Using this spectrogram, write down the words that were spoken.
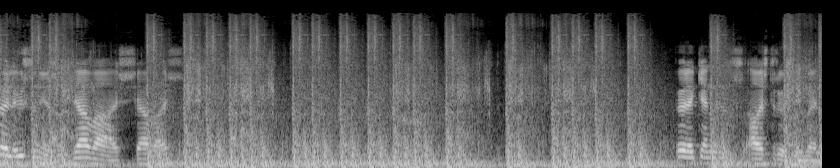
Böyle ısınıyorsunuz yavaş yavaş. Böyle kendiniz alıştırıyorsunuz böyle.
